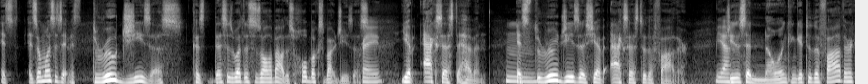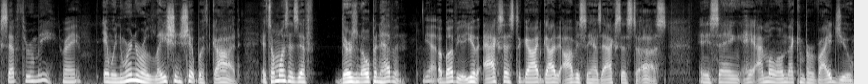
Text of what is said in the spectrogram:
It's, it's almost as if it's through Jesus, because this is what this is all about. This whole book's about Jesus. Right. You have access to heaven. It's Hmm. through Jesus you have access to the Father. Yeah. Jesus said, No one can get to the Father except through me. Right. And when we're in a relationship with God, it's almost as if there's an open heaven Yeah. above you. You have access to God. God obviously has access to us. And He's saying, Hey, I'm alone that can provide you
